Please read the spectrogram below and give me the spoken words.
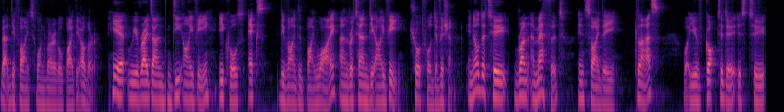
that divides one variable by the other. Here we write down div equals x divided by y and return div, short for division. In order to run a method inside the class, what you've got to do is to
